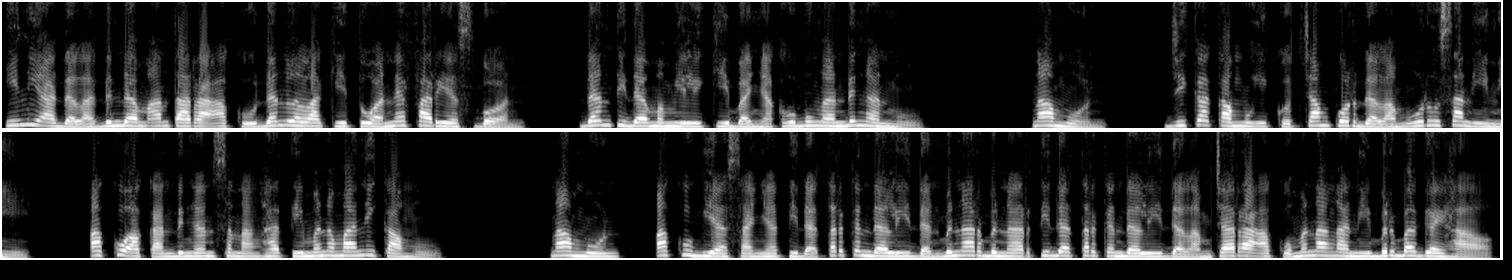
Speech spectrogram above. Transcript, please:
Ini adalah dendam antara aku dan lelaki tua Nefarious Bond, dan tidak memiliki banyak hubungan denganmu. Namun, jika kamu ikut campur dalam urusan ini, aku akan dengan senang hati menemani kamu. Namun, aku biasanya tidak terkendali dan benar-benar tidak terkendali dalam cara aku menangani berbagai hal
